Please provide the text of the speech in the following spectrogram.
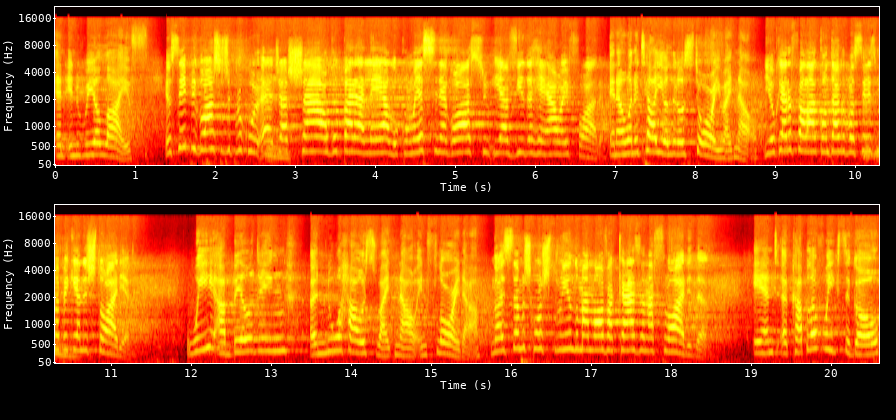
and in real life. Eu sempre gosto de, procurar, de achar algum paralelo com esse negócio e a vida real aí fora. And I want to tell you a little story right now. E eu quero falar, contar para vocês uma pequena história. We are building a new house right now in Florida. Nós estamos construindo uma nova casa na Flórida. And a couple of weeks ago,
